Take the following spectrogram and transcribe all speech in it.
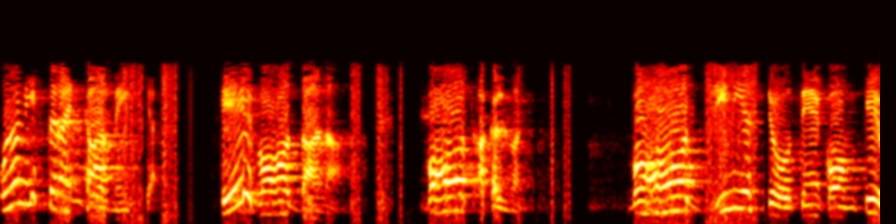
انہوں نے اس طرح انکار نہیں کیا۔ تھے بہت دانا، بہت عقل مند بہت جینیس جو ہوتے ہیں قوم کے،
